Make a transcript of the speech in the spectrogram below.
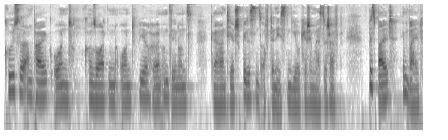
Grüße an Palk und Konsorten und wir hören und sehen uns garantiert spätestens auf der nächsten Geocaching-Meisterschaft. Bis bald im Wald.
